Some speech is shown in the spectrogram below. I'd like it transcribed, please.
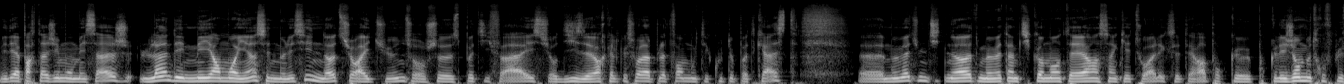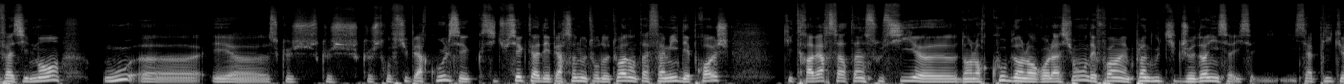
m'aider à partager mon message, l'un des meilleurs moyens, c'est de me laisser une note sur iTunes, sur Spotify, sur Deezer, quelle que soit la plateforme où tu écoutes le podcast. Euh, me mettre une petite note, me mettre un petit commentaire, un 5 étoiles, etc. pour que, pour que les gens me trouvent plus facilement. Ou, euh, et euh, ce, que je, que, je, que, je, trouve super cool, c'est que si tu sais que tu as des personnes autour de toi, dans ta famille, des proches, qui traversent certains soucis dans leur couple, dans leur relation, des fois, plein d'outils que je donne, ils s'appliquent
